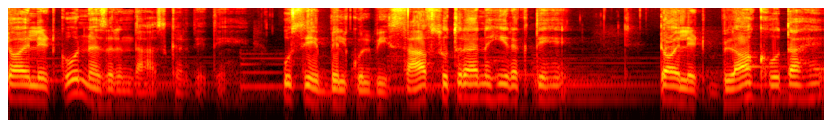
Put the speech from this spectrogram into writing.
टॉयलेट को नजरअंदाज कर देते हैं। उसे बिल्कुल भी साफ़ सुथरा नहीं रखते हैं। टॉयलेट ब्लॉक होता है,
